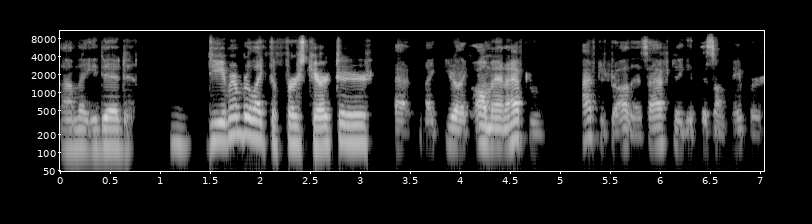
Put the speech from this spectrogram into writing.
um, that he did. Do you remember like the first character that like you're like, oh man, I have to, I have to draw this. I have to get this on paper.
